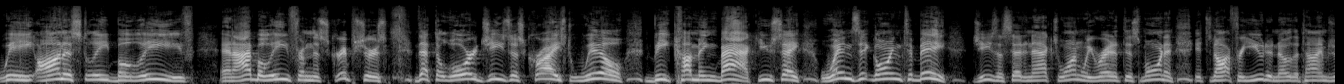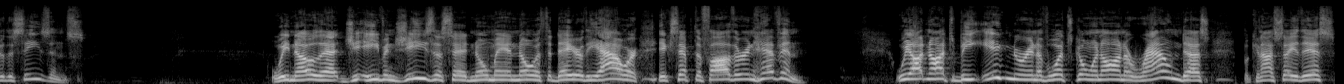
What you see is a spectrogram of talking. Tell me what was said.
We honestly believe, and I believe from the scriptures, that the Lord Jesus Christ will be coming back. You say, when's it going to be? Jesus said in Acts 1, we read it this morning, it's not for you to know the times or the seasons. We know that even Jesus said, No man knoweth the day or the hour except the Father in heaven. We ought not to be ignorant of what's going on around us, but can I say this?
